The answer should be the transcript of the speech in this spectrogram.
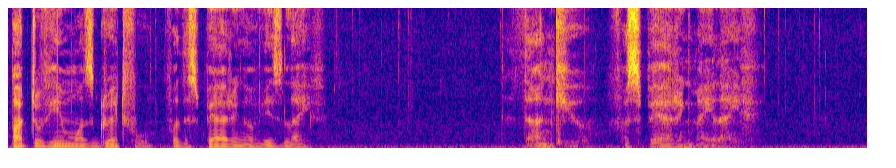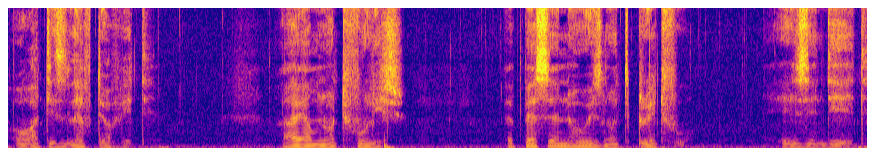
Part of him was grateful for the sparing of his life. Thank you for sparing my life, or what is left of it. I am not foolish. A person who is not grateful is indeed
